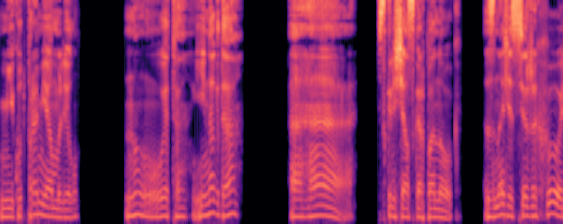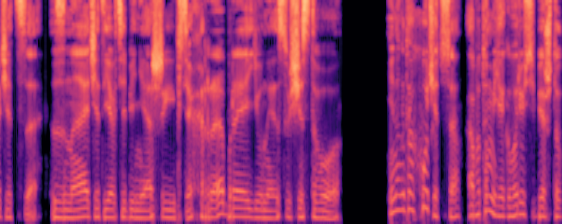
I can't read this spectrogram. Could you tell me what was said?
Микут промямлил. «Ну, это иногда». «Ага», — вскричал Скорпанок. Значит, все же хочется. Значит, я в тебе не ошибся, храброе юное существо. Иногда хочется, а потом я говорю себе, что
